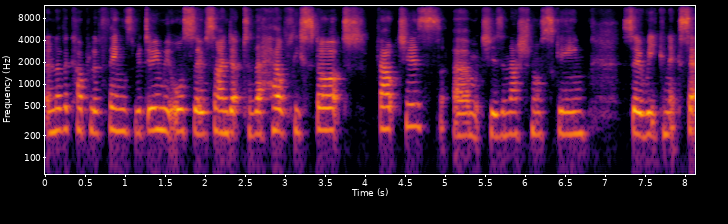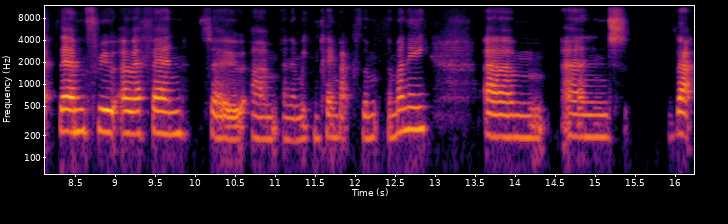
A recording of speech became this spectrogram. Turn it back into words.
another couple of things we're doing, we also signed up to the Healthy Start vouchers, um, which is a national scheme. So we can accept them through OFN. So, um, and then we can claim back the, the money. Um, and that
